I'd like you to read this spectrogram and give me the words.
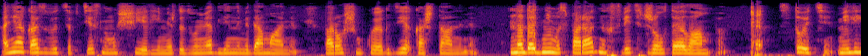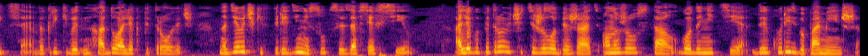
Они оказываются в тесном ущелье между двумя длинными домами, поросшим кое-где каштанами. Над одним из парадных светит желтая лампа. «Стойте! Милиция!» – выкрикивает на ходу Олег Петрович, но девочки впереди несутся изо всех сил. Олегу Петровичу тяжело бежать, он уже устал, годы не те, да и курить бы поменьше.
